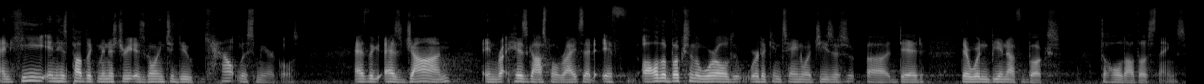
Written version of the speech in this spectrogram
and he, in his public ministry, is going to do countless miracles. As, the, as John, in his gospel, writes, that if all the books in the world were to contain what Jesus uh, did, there wouldn't be enough books to hold all those things.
